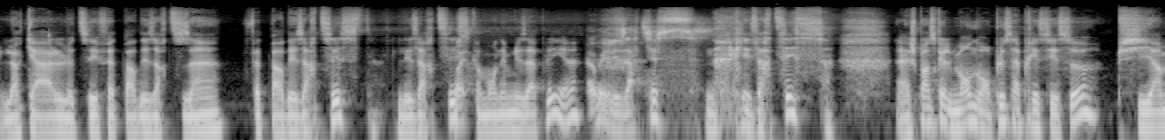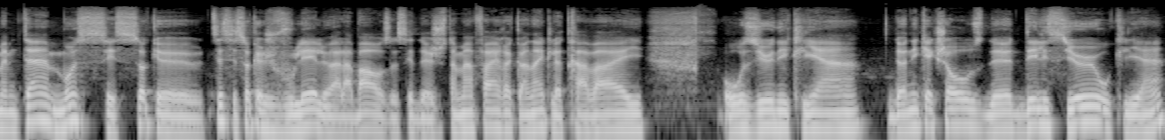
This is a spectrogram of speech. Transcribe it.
locale, tu sais, faite par des artisans faite par des artistes, les artistes, comme on aime les appeler. Hein? Ah oui, les artistes. les artistes. Euh, je pense que le monde va plus apprécier ça. Puis en même temps, moi, c'est ça que, tu sais, c'est ça que je voulais là, à la base, c'est de justement faire reconnaître le travail aux yeux des clients, donner quelque chose de délicieux aux clients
